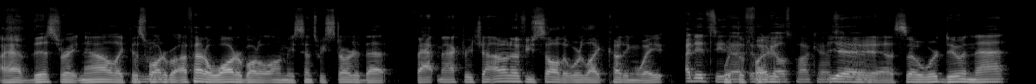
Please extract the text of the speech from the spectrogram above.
I have this right now, like this Mhm. water bottle. I've had a water bottle on me since we started that Fat Factory channel. I don't know if you saw that we're like cutting weight. I did see With that the Miguel's podcast. Yeah, yeah, yeah. So we're doing that.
